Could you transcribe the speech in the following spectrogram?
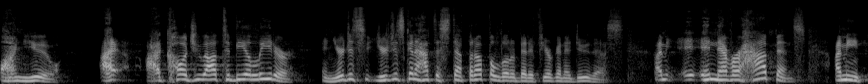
on you. I, I called you out to be a leader, and you're just, you're just going to have to step it up a little bit if you're going to do this. I mean, it, it never happens. I mean,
